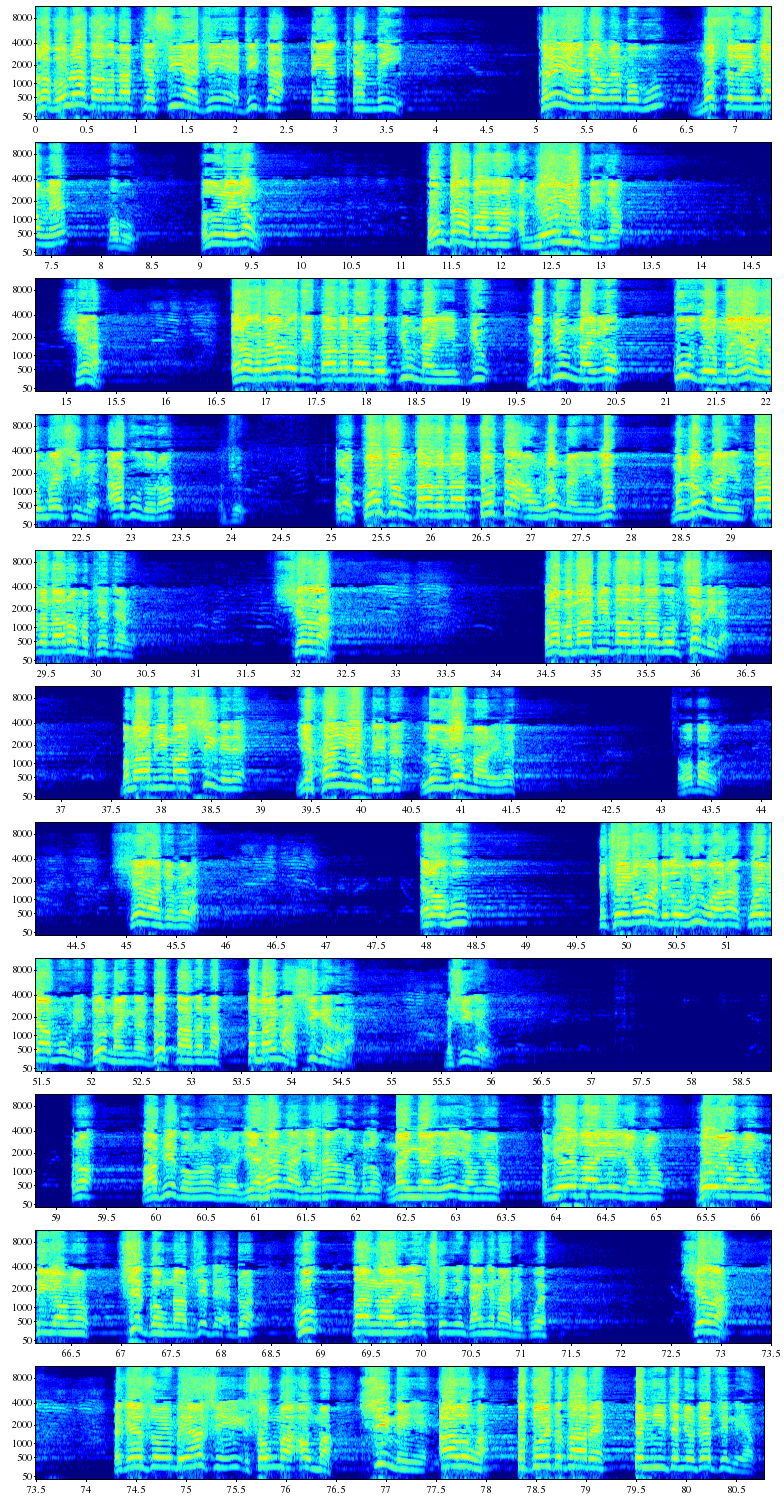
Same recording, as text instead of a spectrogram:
အဲ့တော့ဗုဒ္ဓသာသနာပျက်စီးရခြင်းရဲ့အဓိကတရားခံသည်ခရိယန်ကြောင့်လည်းမဟုတ်ဘူးမွတ်စလင်ကြောင့်လည်းမဟုတ်ဘူးဘယ်သူတွေကြောင့်လဲဗုဒ္ဓဘာသာအမျိုးရုပ်တွေကြောင့်ရှင်းလားအဲ့တော့ခင်ဗျားတို့ဒီသာသနာကိုပြုနိုင်ရင်ပြုမပြုနိုင်လို့ကုသိုလ်မရယုံမဲရှိမယ်အာကုသိုလ်တော့မဖြစ်ဘူးအဲ့တော့ကိုးကြောင့်သာသနာတိုးတက်အောင်လုပ်နိုင်ရင်လုပ် မလုပ်နိုင်ရင်သာသနာတော့မဖြတ်ကြနဲ့ရှင်းသလားအဲ့တော့ဗမာပြည်သာသနာကိုဖြတ်နေတာဗမာပြည်မှာရှိနေတဲ့ယဟန်ယုတ်တွေနဲ့လူယုတ်မာတွေပဲသဘောပေါက်လားရှင်းလားကြောပြောတာအဲ့တော့အခုတစ်ချိန်လုံးကဒီလိုဝိဝါဒကွဲပြားမှုတွေတို့နိုင်ငံတို့သာသနာသမိုင်းမှာရှိခဲ့သလားမရှိခဲ့ဘူး အဲ့တော့ဘာဖြစ်ကုန်လို့ဆိုတော့ယဟန်ကယဟန်လုံးမလုံးနိုင်ငံရေးရောင်ရောင်အမျိုးသားရေးရောင်ရောင်ဟိုရောင်ရောင်ဒီရောင်ရောင်ဖြစ်ကုန်တာဖြစ်တဲ့အတွက်ခုတန်ဃာတွေလည်းအချင်းချင်းဂိုင်းကနာတွေကွဲရှင်းလားတကယ်ဆိုရင်ဘုရားရှင်ဤအဆုံးမအောက်မှာရှိနေရင်အားလုံးဟာတသွေးတသားတဲ့တညီတညွတ်တဲ့ဖြစ်နေရမယ်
